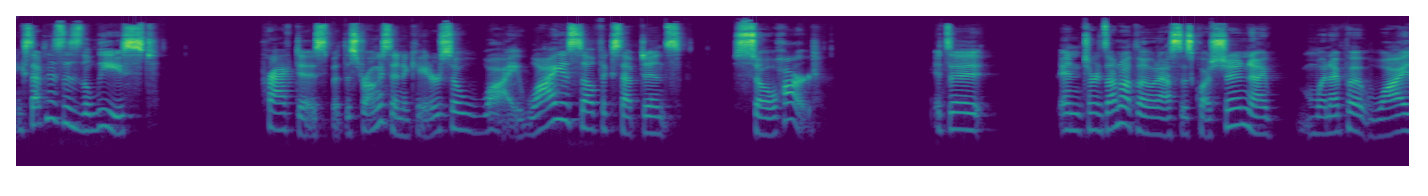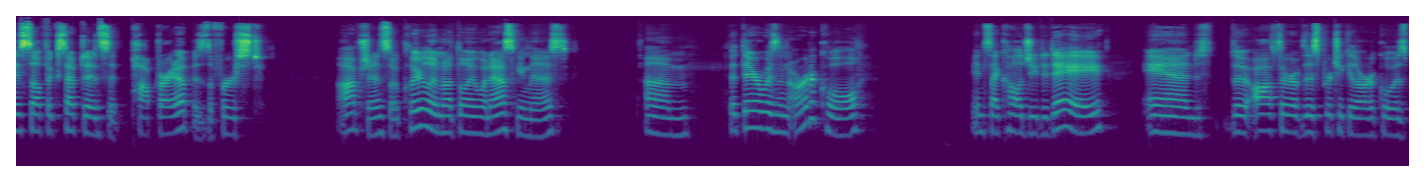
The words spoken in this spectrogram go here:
acceptance is the least practice, but the strongest indicator. So, why? Why is self acceptance so hard? It's a, and turns out I'm not the one who asked this question. I, when I put why is self acceptance, it popped right up as the first option. So clearly, I'm not the only one asking this. Um, but there was an article in Psychology Today, and the author of this particular article was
